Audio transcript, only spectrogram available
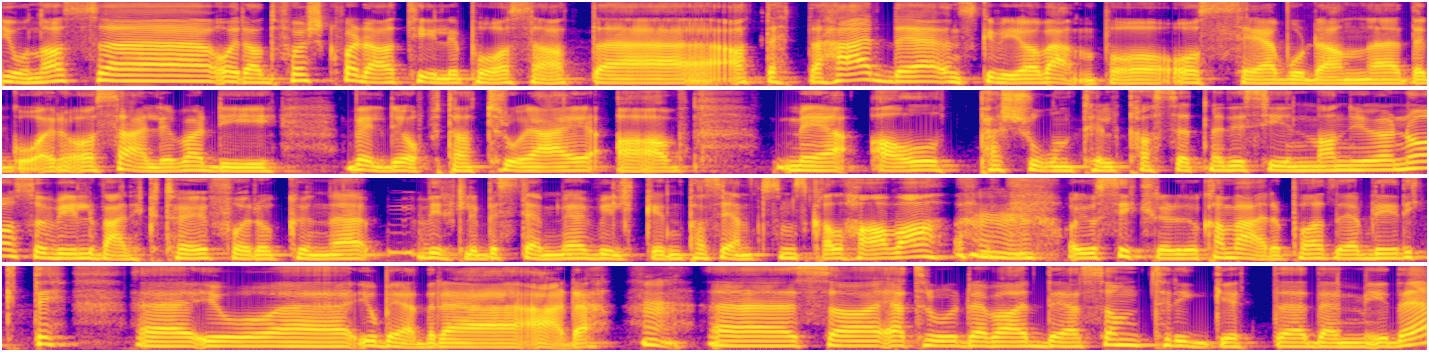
Jonas og Radforsk var da tidlig på og sa at, at, dette her, det ønsker vi å være med på og se hvordan det går. Og særlig var de veldig opptatt, tror jeg, av med all persontilpasset medisin man gjør nå, så vil verktøy for å kunne virkelig bestemme hvilken pasient som skal ha hva. Mm. Og jo sikrere du kan være på at det blir riktig, eh, jo, eh, jo bedre er det. Mm. Eh, så jeg tror det var det som trigget dem i det.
